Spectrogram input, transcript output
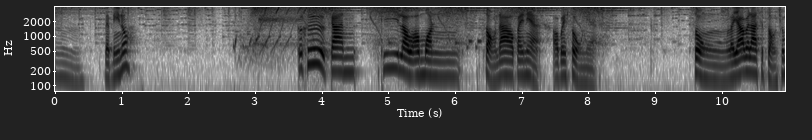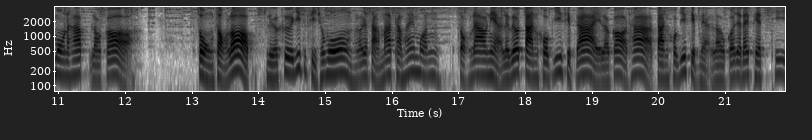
อืม แบบนี้เนาะ ก็คือการที่เราเอามอน สองดาวไปเนี่ย เอาไปส่งเนี่ย ส่งระยะเวลา 12 ชั่วโมงนะครับ แล้วก็ส่ง 2 รอบ เหลือคือ 24 ชั่วโมง เราจะสามารถทำให้มอน 2 ดาวเนี่ยเลเวลตันครบ 20 ได้ แล้วก็ถ้าตันครบ 20 เนี่ย เราก็จะได้เพชรที่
